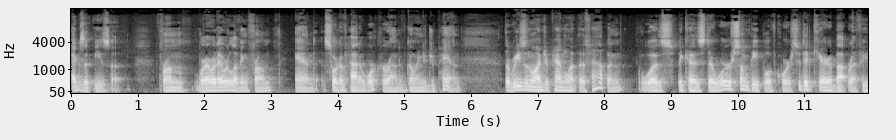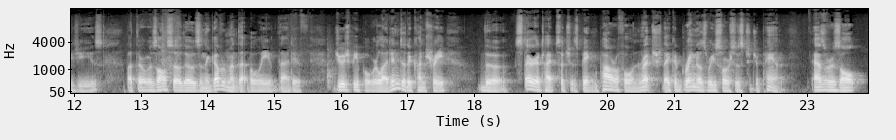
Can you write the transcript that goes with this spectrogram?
exit visa from wherever they were living from and sort of had a workaround of going to Japan. The reason why Japan let this happen was because there were some people, of course, who did care about refugees, but there was also those in the government that believed that if Jewish people were let into the country, the stereotypes such as being powerful and rich, they could bring those resources to Japan. As a result,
